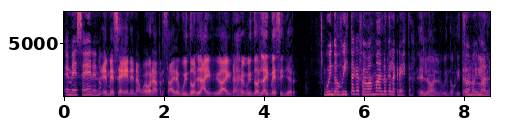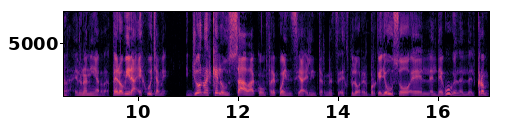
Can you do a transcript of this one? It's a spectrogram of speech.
MSN, ¿no? MSN, na huevona, pero es Windows Live y vaina. Windows Live Messenger. Windows Vista que fue más malo que la cresta. El, no, el Windows Vista Fue era una muy mierda. malo. Era una mierda. Pero mira, escúchame. Yo no es que lo usaba con frecuencia el Internet Explorer, porque yo uso el, el de Google, el, el Chrome.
